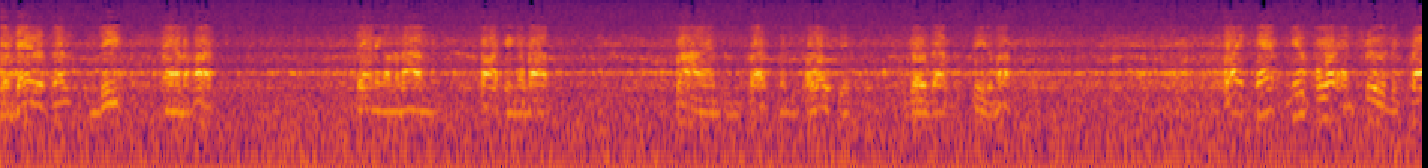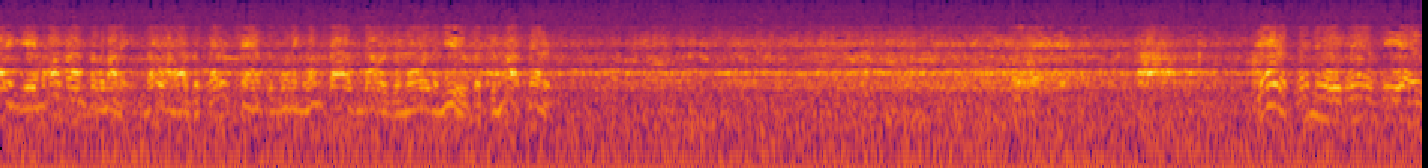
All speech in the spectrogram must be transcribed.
So Davison, Dietz, and Hunt standing on the mound talking about signs and such, and Colosi goes out to speed him up. Play Kent, Newport, and True's exciting game. Home run for the money. No one has a better chance of winning $1,000 or more than you, but you must enter. Davison, who says he has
